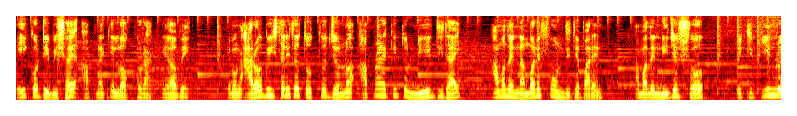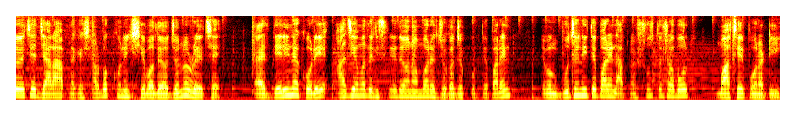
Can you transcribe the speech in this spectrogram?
এই কটি বিষয় আপনাকে লক্ষ্য রাখতে হবে। এবং আরও বিস্তারিত তথ্যের জন্য আপনারা কিন্তু নির্দ্বিধায় আমাদের নাম্বারে ফোন দিতে পারেন। আমাদের নিজস্ব একটি টিম রয়েছে যারা আপনাকে সার্বক্ষণিক সেবা দেওয়ার জন্য রয়েছে। তাই দেরি না করে আজই আমাদের স্ক্রিনে দেওয়া নাম্বারে যোগাযোগ করতে পারেন এবং বুঝে নিতে পারেন আপনার সুস্থ সবল মাছের পোনাটি।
